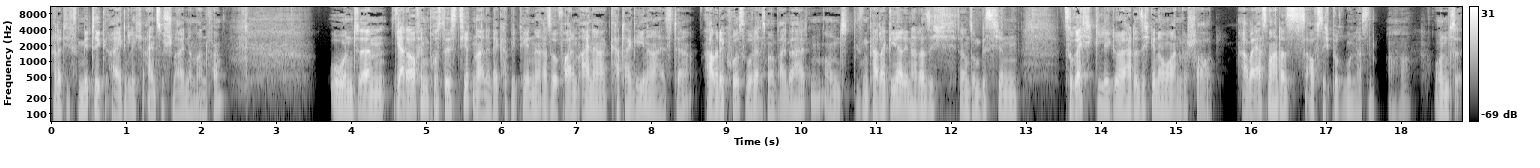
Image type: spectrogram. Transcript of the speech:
relativ mittig eigentlich einzuschneiden am Anfang. Und ähm, ja, daraufhin protestierten eine der Kapitäne, also vor allem einer Cartagena heißt er. Aber der Kurs wurde erstmal beibehalten und diesen Cartagena, den hat er sich dann so ein bisschen zurechtgelegt oder hat er sich genauer angeschaut. Aber erstmal hat er es auf sich beruhen lassen. aha. Und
